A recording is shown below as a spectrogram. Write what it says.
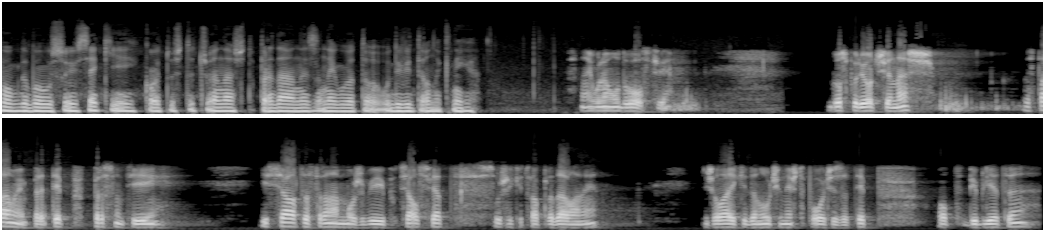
Бог да благослови всеки, който ще чуе нашето предаване за неговата удивителна книга. С най-голямо удоволствие. Господи Отче наш, да ставаме пред Теб пръснати и цялата страна, може би и по цял свят, слушайки това предаване, желайки да научим нещо повече за Теб от Библията,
